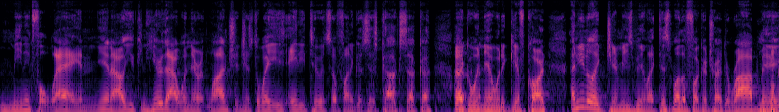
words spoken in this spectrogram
meaningful way. And you know, you can hear that when they're at lunch, and just the way he's 82. It's so funny because this cocksucker. I go in there with a gift card, and you know, like Jimmy's being like, "This motherfucker tried to rob me,"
